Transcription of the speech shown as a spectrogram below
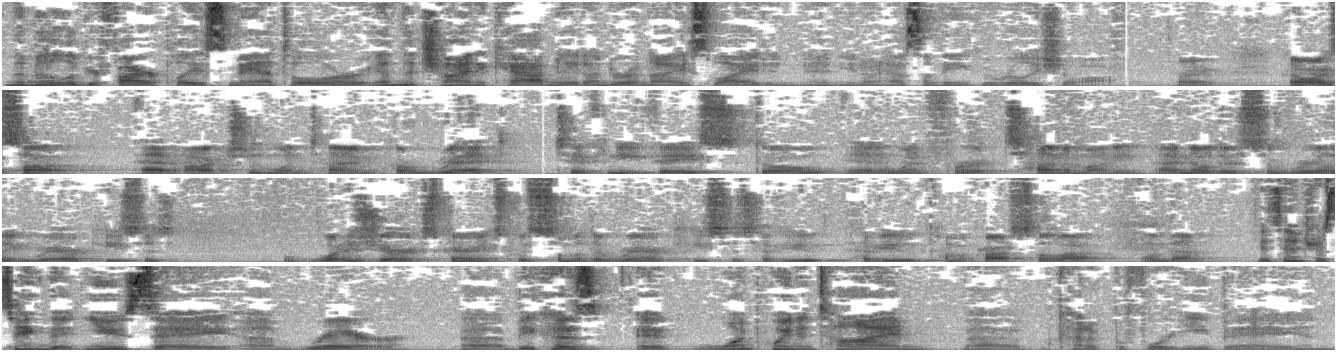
in the middle of your fireplace mantle or in the china cabinet under a nice light and, and you know have something you can really show off Right. Now I saw at auction one time a red Tiffany vase go and it went for a ton of money. I know there's some really rare pieces. What is your experience with some of the rare pieces? Have you have you come across a lot of them? It's interesting that you say um, rare uh, because at one point in time, uh, kind of before eBay, and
